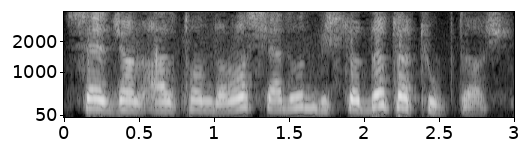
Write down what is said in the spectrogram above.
سرجان آلتون درست کرده بود 22 تا توپ داشت.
